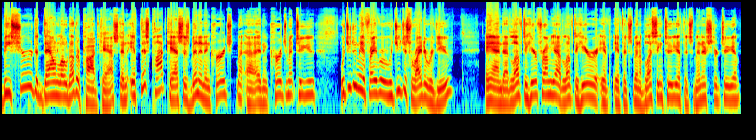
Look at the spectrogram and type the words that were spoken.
be sure to download other podcasts. And if this podcast has been an, uh, an encouragement to you, would you do me a favor? Would you just write a review? And I'd love to hear from you. I'd love to hear if, if it's been a blessing to you, if it's ministered to you.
